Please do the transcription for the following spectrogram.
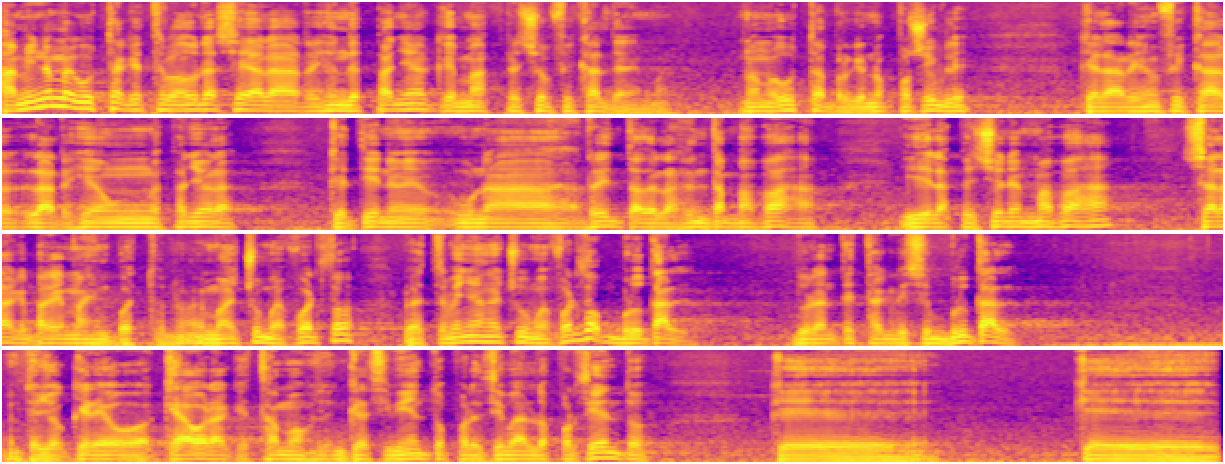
A mí no me gusta que Extremadura sea la región de España que más presión fiscal tenemos. No me gusta porque no es posible que la región fiscal, la región española que tiene una renta de las rentas más bajas y de las pensiones más bajas, sea la que pague más impuestos. ¿no? Hemos hecho un esfuerzo, los extremeños han hecho un esfuerzo brutal durante esta crisis, brutal. Entonces yo creo que ahora que estamos en crecimientos por encima del 2%, que, eh,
